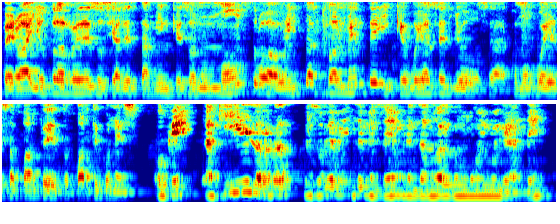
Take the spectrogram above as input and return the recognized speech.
pero hay otras redes sociales también que son un monstruo ahorita actualmente y qué voy a hacer yo? O sea, ¿cómo fue esa parte de toparte con eso? Ok, aquí la verdad, pues obviamente me estoy enfrentando a algo muy, muy grande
